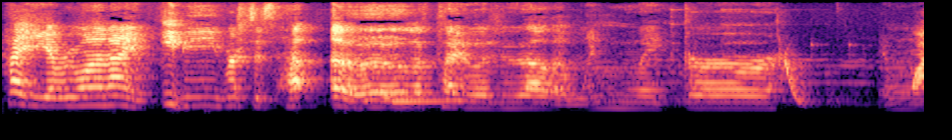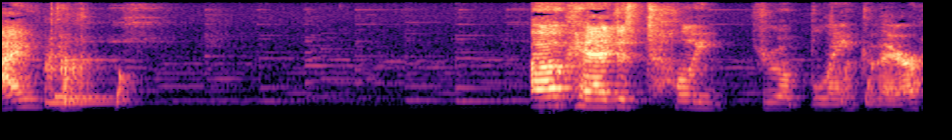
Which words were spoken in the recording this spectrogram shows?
Hi everyone, I am Eevee versus Ho-Oh. Let's play Legend of Zelda Wind Waker. And why? Okay, I just totally drew a blank there.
